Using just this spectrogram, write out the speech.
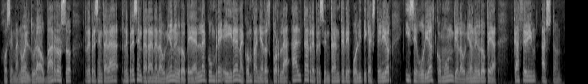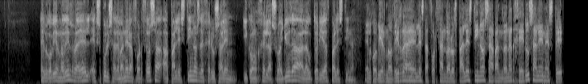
José Manuel Durao Barroso, representarán a la Unión Europea en la cumbre e irán acompañados por la alta representante de Política Exterior y Seguridad Común de la Unión Europea, Catherine Ashton. El gobierno de Israel expulsa de manera forzosa a palestinos de Jerusalén y congela su ayuda a la autoridad palestina. El gobierno de Israel está forzando a los palestinos a abandonar Jerusalén Este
